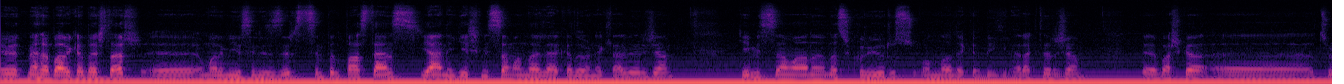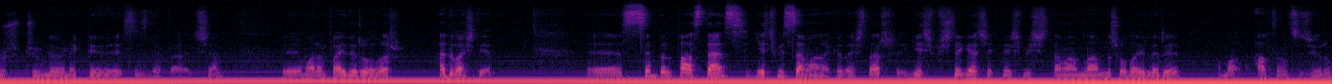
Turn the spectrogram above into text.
Evet merhaba arkadaşlar. Ee, umarım iyisinizdir. Simple past tense yani geçmiş zamanla alakalı örnekler vereceğim. Geçmiş zamanı nasıl kuruyoruz onunla alakalı bilgiler aktaracağım. Ee, başka e, tür cümle örnekleri de sizle paylaşacağım. Ee, umarım faydalı olur. Hadi başlayalım. Ee, simple past tense geçmiş zaman arkadaşlar. Geçmişte gerçekleşmiş, tamamlanmış olayları ama altını çiziyorum.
